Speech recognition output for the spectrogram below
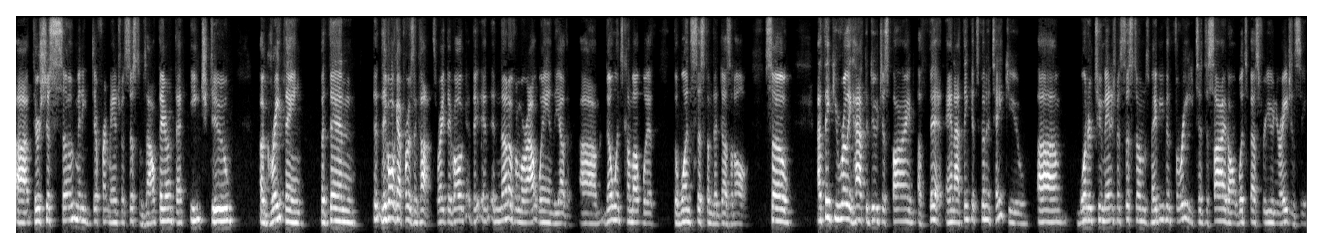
Uh, there's just so many different management systems out there that each do a great thing, but then they've all got pros and cons, right? They've all, they, and, and, none of them are outweighing the other. Um, no one's come up with the one system that does it all. So I think you really have to do just find a fit. And I think it's going to take you um, one or two management systems, maybe even three, to decide on what's best for you and your agency.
